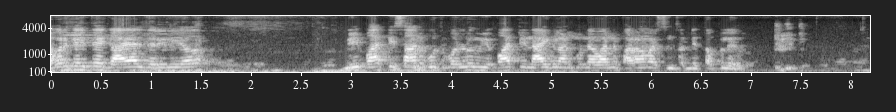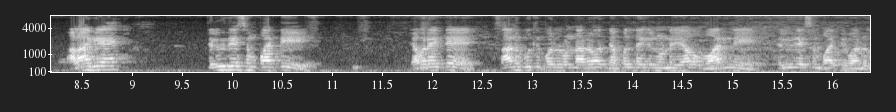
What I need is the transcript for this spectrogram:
ఎవరికైతే గాయాలు జరిగినాయో మీ పార్టీ సానుభూతి పనులు మీ పార్టీ నాయకులు అనుకునే వారిని పరామర్శించండి తప్పులేదు. అలాగే తెలుగుదేశం పార్టీ ఎవరైతే సానుభూతి పనులు ఉన్నారో దెబ్బలు తగిలి ఉన్నాయో వారిని తెలుగుదేశం పార్టీ వారు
